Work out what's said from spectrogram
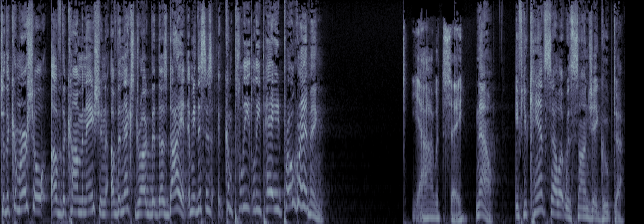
to the commercial of the combination of the next drug that does diet. I mean, this is completely paid programming. Yeah, I would say. Now, if you can't sell it with Sanjay Gupta,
